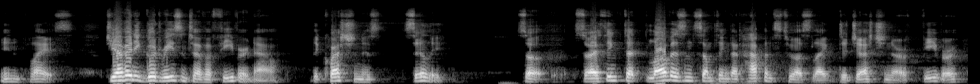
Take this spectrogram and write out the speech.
in place. Do you have any good reason to have a fever now? The question is silly. So, so I think that love isn't something that happens to us like digestion or fever.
